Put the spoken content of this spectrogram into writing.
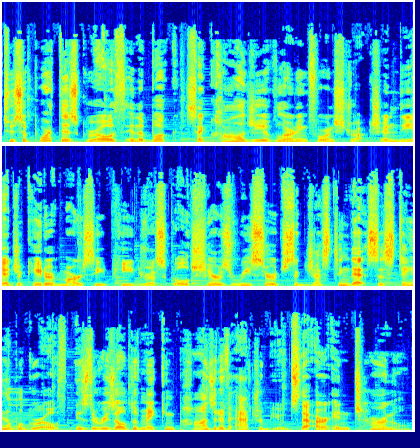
To support this growth, in the book Psychology of Learning for Instruction, the educator Marcy P. Driscoll shares research suggesting that sustainable growth is the result of making positive attributes that are internal,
